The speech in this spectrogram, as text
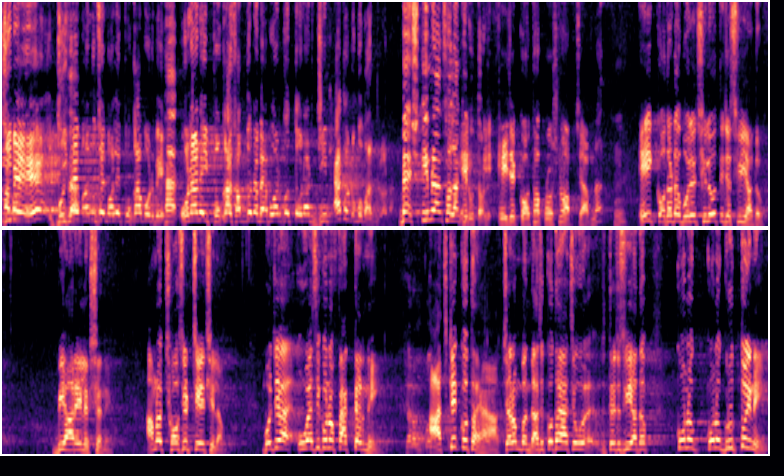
জিভে জিভে। মানুষের বলে পোকা পড়বে। হ্যাঁ। ওনার এই পোকা শব্দটা ব্যবহার করতে ওনার জিভ এতটুকু বাঁধলো না। বেশ ইমরান সোলাঙ্কির উত্তর। এই যে কথা প্রশ্ন আপছে আপনার এই কথাটা বলেছিল তেজস্বী যাদব। বিহার ইলেকশনে আমরা ছ সিট চেয়েছিলাম। বলছে ওয়াসি কোনো ফ্যাক্টর নেই। আজকে কোথায়? হ্যাঁ চরমবন্দ আজকে কোথায় আছে তেজস্বী যাদব? কোনো কোনো গুরুত্বই নেই।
